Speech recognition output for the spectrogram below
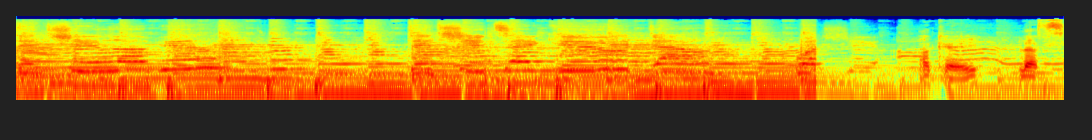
Did she love you? Did she take you down? Was she Okay, let's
